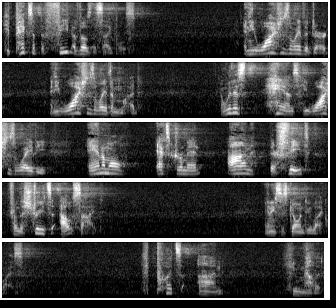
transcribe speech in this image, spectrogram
he picks up the feet of those disciples and he washes away the dirt and he washes away the mud. And with his hands, he washes away the animal excrement on their feet from the streets outside. And he says, Go and do likewise. He puts on humility.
